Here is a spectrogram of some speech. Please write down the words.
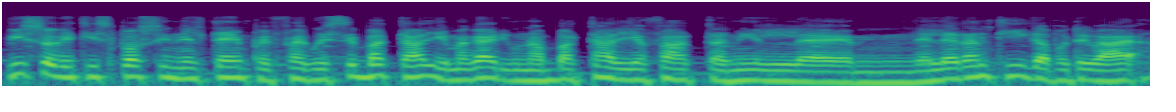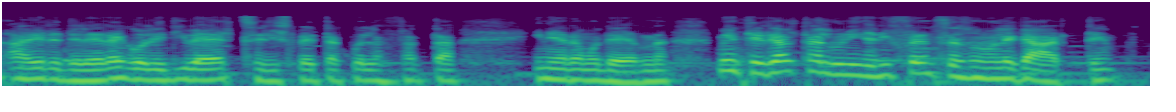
visto che ti sposti nel tempo e fai queste battaglie, magari una battaglia fatta nel, ehm, nell'era antica poteva avere delle regole diverse rispetto a quella fatta in era moderna, mentre in realtà l'unica differenza sono le carte.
